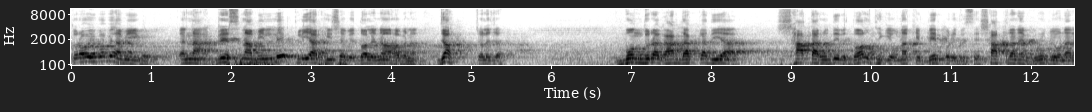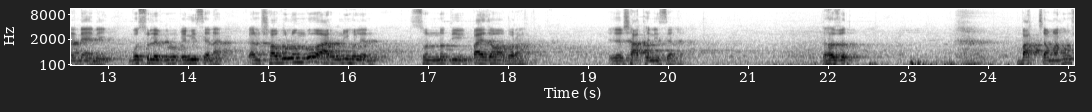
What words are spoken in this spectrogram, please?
তোরা ওইভাবে, আমি এইভাবে। না ড্রেস না মিললে প্লেয়ার হিসেবে দলে নেওয়া হবে না। যা, চলে যা। বন্ধুরা ঘাট ধাক্কা দিয়া সাঁতারুদের দল থেকে ওনাকে বের করে দিছে। সাত রানের গ্রুপে ওনারে নেয় নেই, গোসলের গ্রুপে নিছে না। কারণ সব উলঙ্গ আর উনি হলেন সুন্নতি পায়জামা পরা। এদের সাথে নিছে না। হজরত বাচ্চা মানুষ,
